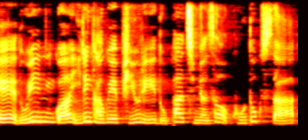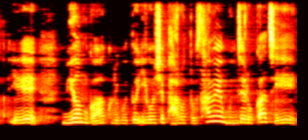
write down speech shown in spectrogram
게 노인과 1인 가구의 비율이 높아지면서 고독사의 위험과 그리고 또 이것이 바로 또 사회 문제로까지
